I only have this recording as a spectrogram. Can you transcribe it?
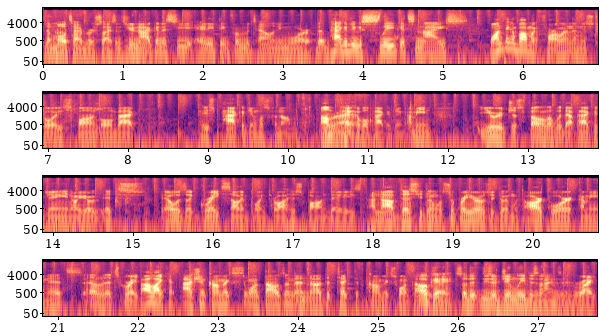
the multiverse license. You're not gonna see anything from Mattel anymore. The packaging is sleek, it's nice. One thing about McFarlane and his toys, Spawn going back, his packaging was phenomenal. Impeccable packaging. I mean, you just fell in love with that packaging. You know, you're it's it was a great selling point throughout his Spawn days. And now this, you're doing with superheroes, you're doing with artwork. I mean, it's uh, it's great. I like it. Action Comics 1000 and uh, Detective Comics 1000. Okay, so th- these are Jim Lee designs then. Right.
